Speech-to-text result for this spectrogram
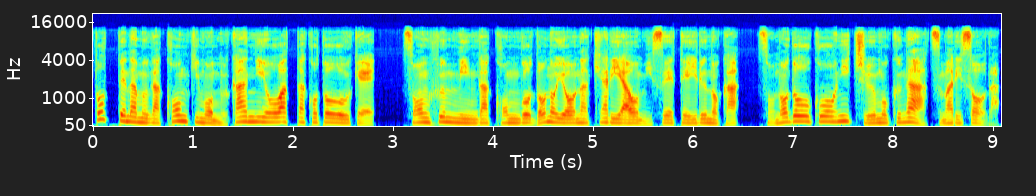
トッテナムが今季も無冠に終わったことを受け、ソン・フンミンが今後どのようなキャリアを見据えているのか、その動向に注目が集まりそうだ。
